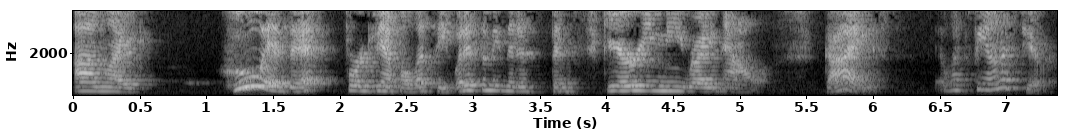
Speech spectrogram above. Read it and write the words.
I'm like, who is it? For example, let's see, what is something that has been scaring me right now? Guys, let's be honest here.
